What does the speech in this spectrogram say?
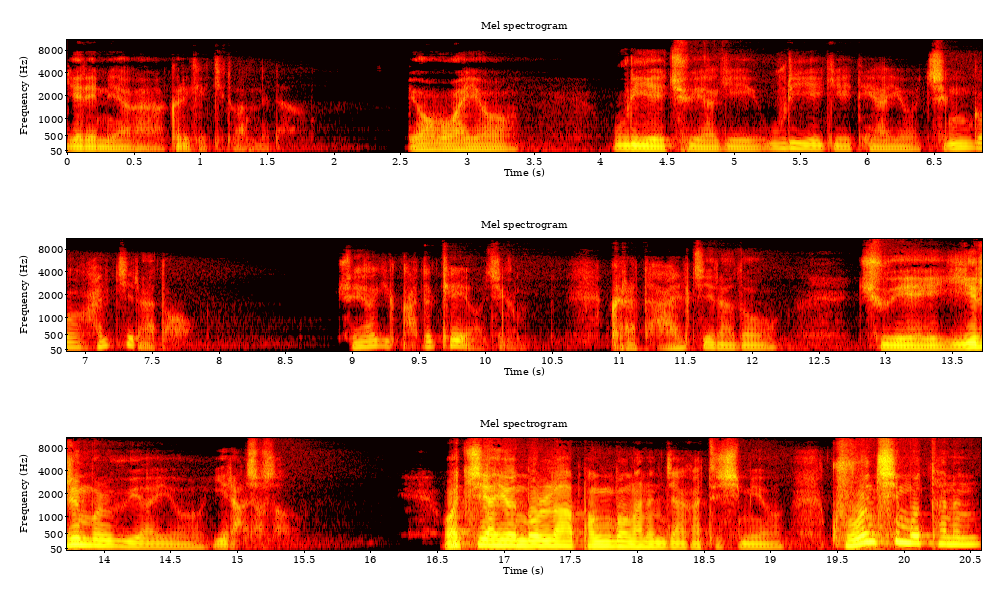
예레미야가 그렇게 기도합니다. 여호와여 우리의 죄악이 우리에게 대하여 증거할지라도 죄악이 가득해요, 지금. 그렇다 할지라도 주의 이름을 위하여 일하소서. 어찌하여 놀라 벙벙하는 자 같으시며 구원치 못하는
